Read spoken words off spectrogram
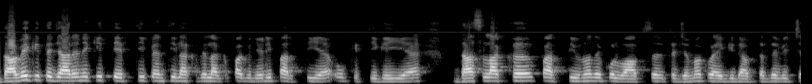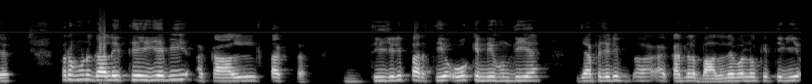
ਦਾਅਵੇ ਕੀਤੇ ਜਾ ਰਹੇ ਨੇ ਕਿ 33 35 ਲੱਖ ਦੇ ਲਗਭਗ ਜਿਹੜੀ ਭਰਤੀ ਹੈ, ਉਹ ਕੀਤੀ ਗਈ ਹੈ। 10 ਲੱਖ ਭਰਤੀ ਉਹਨਾਂ ਦੇ ਕੋਲ ਵਾਪਸ ਤੇ ਜਮ੍ਹਾਂ ਕਰਵਾਏਗੀ ਦਫ਼ਤਰ ਦੇ ਵਿੱਚ। ਪਰ ਹੁਣ ਗੱਲ ਇੱਥੇ ਇਹ ਹੈ ਵੀ ਅਕਾਲ ਤਖਤ ਦੀ ਜਿਹੜੀ ਭਰਤੀ ਹੈ ਉਹ ਕਿੰਨੀ ਹੁੰਦੀ ਹੈ? ਜਾਂ ਫਿਰ ਜਿਹੜੀ ਅਹ, ਅਕਾਲੀ ਦਲ ਬਾਦਲ ਦੇ ਵੱਲੋਂ ਕੀਤੀ ਗਈ ਹੈ,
